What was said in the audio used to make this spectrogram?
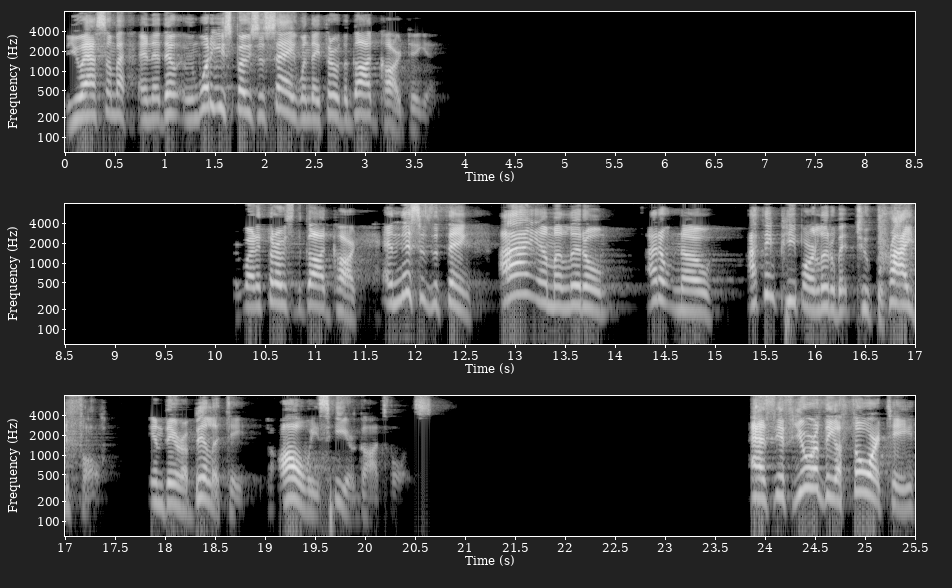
You ask somebody, and, and what are you supposed to say when they throw the God card to you? Throws the God card. And this is the thing I am a little, I don't know, I think people are a little bit too prideful in their ability to always hear God's voice. As if you're the authority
